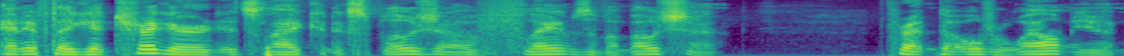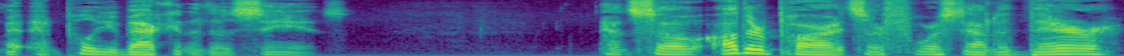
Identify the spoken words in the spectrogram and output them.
And if they get triggered, it's like an explosion of flames of emotion threaten to overwhelm you and, and pull you back into those scenes. And so other parts are forced out of their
